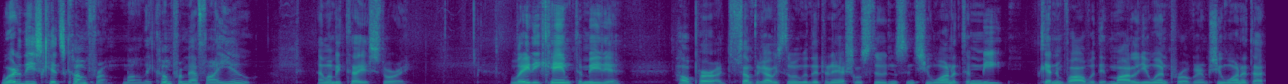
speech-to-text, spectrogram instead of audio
Where do these kids come from? Well, they come from FIU. And let me tell you a story. Lady came to me to help her uh, something I was doing with international students, and she wanted to meet, get involved with the Model UN program. She wanted to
